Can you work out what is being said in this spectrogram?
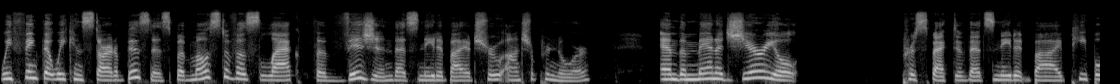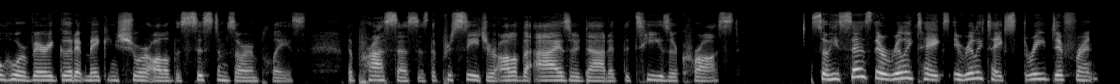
we think that we can start a business, but most of us lack the vision that's needed by a true entrepreneur and the managerial perspective that's needed by people who are very good at making sure all of the systems are in place, the processes, the procedure, all of the I's are dotted, the T's are crossed. So he says there really takes it really takes three different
